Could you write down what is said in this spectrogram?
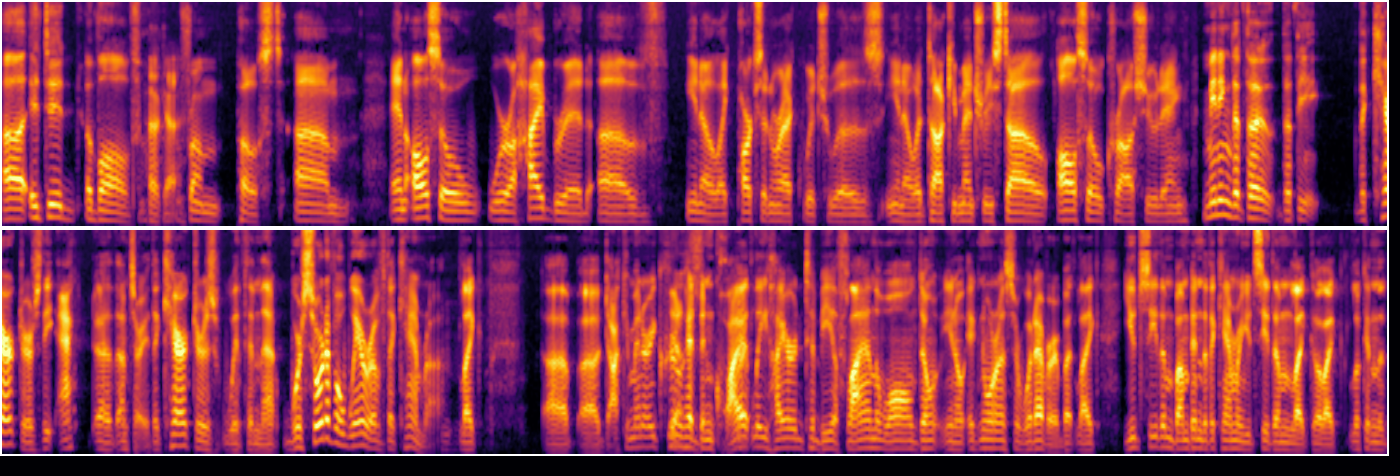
Uh, it did evolve Okay. from post. Um, and also, we're a hybrid of, you know, like Parks and Rec, which was, you know, a documentary style, also cross shooting. Meaning that the that the the characters, the act, uh, I'm sorry, the characters within that were sort of aware of the camera, like. Uh, a documentary crew had been quietly hired to be a fly on the wall. Don't you know? Ignore us or whatever. But like, you'd see them bump into the camera. You'd see them like go like looking the,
